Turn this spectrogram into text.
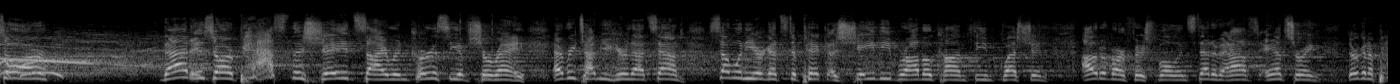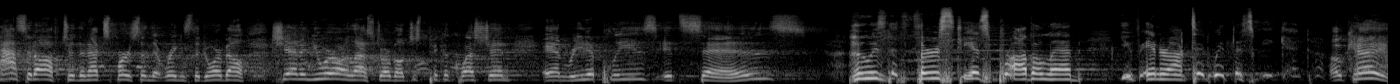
is our that is our pass the shade siren, courtesy of Sheree. Every time you hear that sound, someone here gets to pick a Shavy BravoCon themed question out of our fishbowl. Instead of answering, they're going to pass it off to the next person that rings the doorbell. Shannon, you were our last doorbell. Just pick a question and read it, please. It says. Who is the thirstiest Bravo Leb you've interacted with this weekend? Okay,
